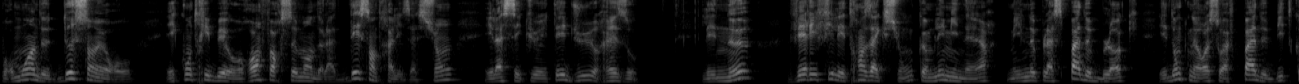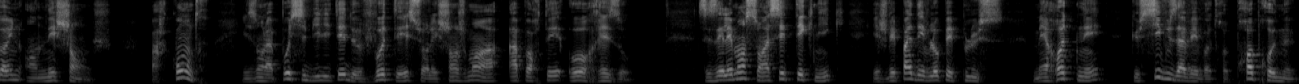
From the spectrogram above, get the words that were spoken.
pour moins de 200 euros et contribuer au renforcement de la décentralisation et la sécurité du réseau. Les nœuds vérifient les transactions comme les mineurs, mais ils ne placent pas de blocs et donc ne reçoivent pas de Bitcoin en échange. Par contre, ils ont la possibilité de voter sur les changements à apporter au réseau. Ces éléments sont assez techniques et je ne vais pas développer plus, mais retenez que si vous avez votre propre nœud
